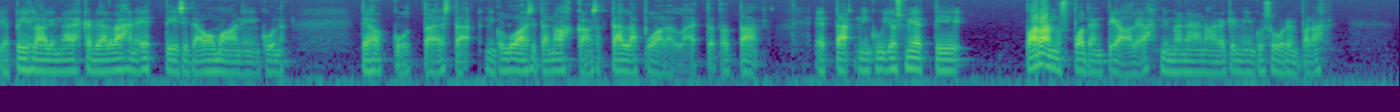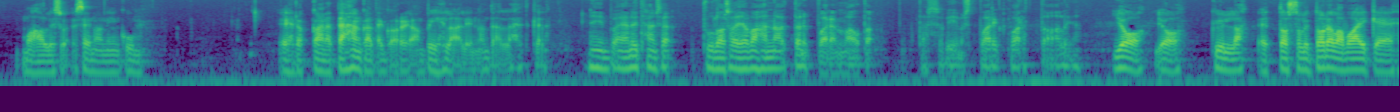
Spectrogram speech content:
Ja Pihlailinna ehkä vielä vähän etsii sitä omaa niin kuin tehokkuutta ja sitä, niin kuin luo sitä nahkaansa tällä puolella, että, tota, että niin kuin jos miettii parannuspotentiaalia, niin mä näen ainakin niin kuin suurimpana mahdollisena niin kuin ehdokkaana tähän kategoriaan Pihlailinnan tällä hetkellä. Niinpä, ja nythän se tulos on jo vähän näyttänyt paremmalta tässä viimeiset pari kvartaalia. Joo, joo, kyllä. Tuossa oli todella vaikea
